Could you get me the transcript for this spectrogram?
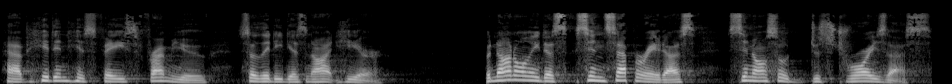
have hidden his face from you so that he does not hear. But not only does sin separate us, sin also destroys us.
